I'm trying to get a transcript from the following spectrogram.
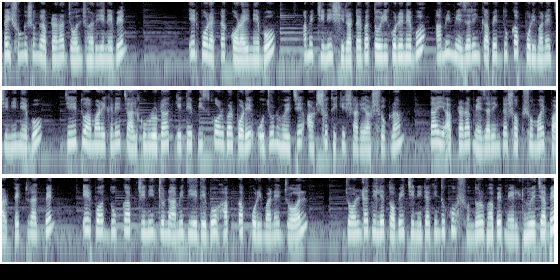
তাই সঙ্গে সঙ্গে আপনারা জল ঝরিয়ে নেবেন। এরপর একটা কড়াই নেব। আমি চিনি শিরাটা এবার তৈরি করে নেব। আমি মেজারিং কাপে দু কাপ পরিমাণে চিনি নেব। যেহেতু আমার এখানে চাল কুমড়োটা কেটে পিস করবার পরে ওজন হয়েছে আটশো থেকে সাড়ে আটশো গ্রাম। তাই আপনারা মেজারিংটা সব সময় পারফেক্ট রাখবেন। এরপর দু কাপ চিনির জন্য আমি দিয়ে দেব হাফ কাপ পরিমাণে জল। জলটা দিলে তবেই চিনিটা কিন্তু খুব সুন্দরভাবে মেল্ট হয়ে যাবে।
